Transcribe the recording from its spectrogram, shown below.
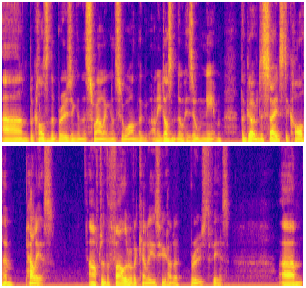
and because of the bruising and the swelling and so on, the, and he doesn't know his own name, the girl decides to call him Peleus, after the father of Achilles who had a bruised face. Um,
